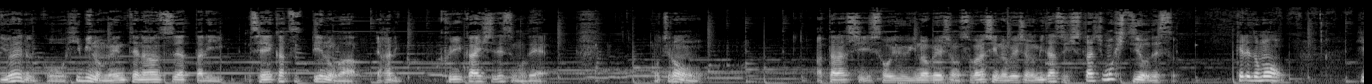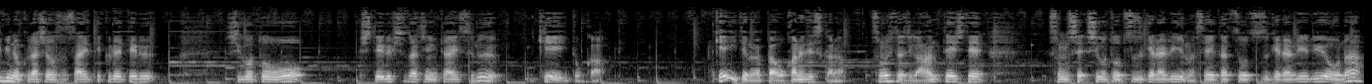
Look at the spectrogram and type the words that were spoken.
いわゆるこう、日々のメンテナンスだったり、生活っていうのが、やはり繰り返しですので、もちろん、新しいそういうイノベーション、素晴らしいイノベーションを生み出す人たちも必要です。けれども、日々の暮らしを支えてくれている仕事をしている人たちに対する敬意とか、敬意っていうのはやっぱりお金ですから、その人たちが安定して、その仕事を続けられるような生活を続けられるような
